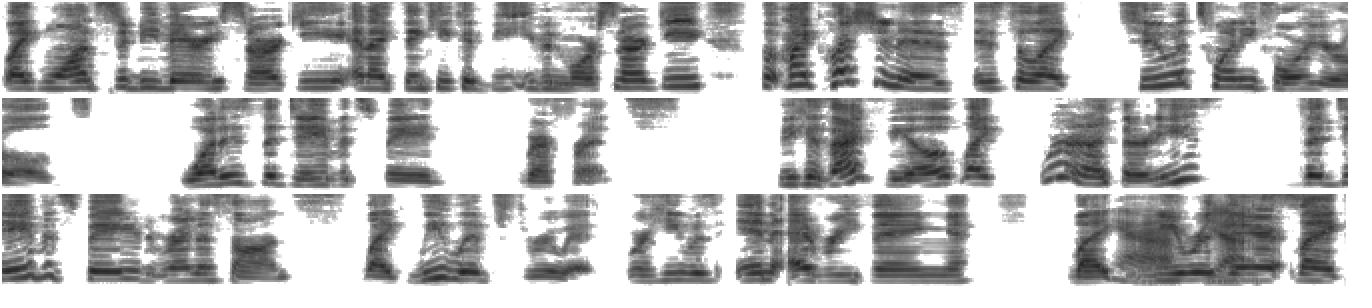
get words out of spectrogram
like wants to be very snarky, and I think he could be even more snarky. But my question is, is to like to a 24 year old, what is the David Spade reference? Because I feel like we're in our 30s. The David Spade Renaissance, like we lived through it, where he was in everything. Like Yeah, we were yes. there. Like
